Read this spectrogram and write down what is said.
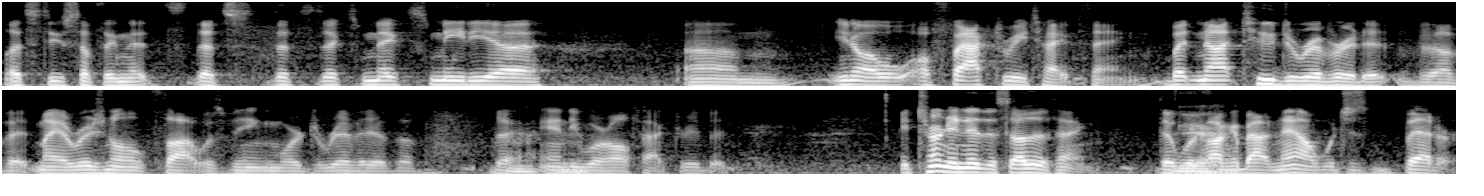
Let's do something that's that's that's, that's mixed media. Um, you know, a factory type thing, but not too derivative of it. My original thought was being more derivative of the Andy Warhol factory, but it turned into this other thing that we're Yeah. talking about now, which is better.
